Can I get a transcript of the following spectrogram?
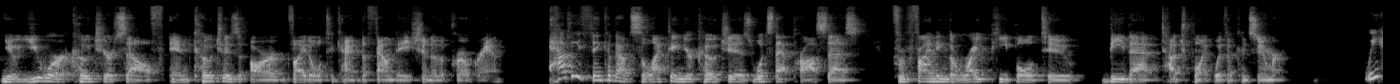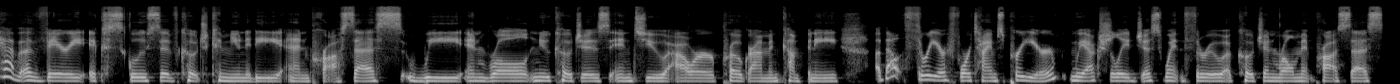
You know, you were a coach yourself, and coaches are vital to kind of the foundation of the program. How do you think about selecting your coaches? What's that process for finding the right people to be that touch point with a consumer? We have a very exclusive coach community and process. We enroll new coaches into our program and company about three or four times per year. We actually just went through a coach enrollment process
